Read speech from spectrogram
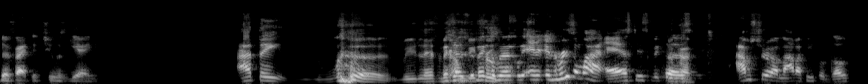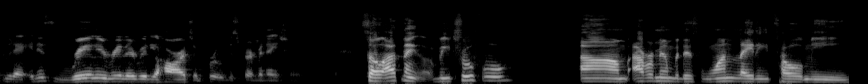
the fact that you was gay I think let's because, be because and, and the reason why I asked this because Okay. I'm sure a lot of people go through that. It is really, really, really hard to prove discrimination. So I think be truthful. Um, I remember this one lady told me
